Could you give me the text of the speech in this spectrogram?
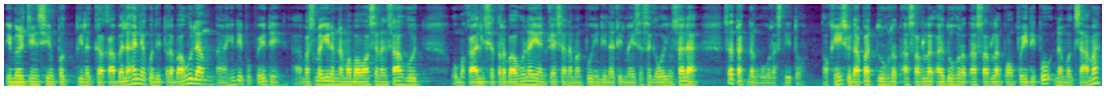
emergency yung pag pinagkakabalahan niya, kundi trabaho lang, ah, hindi po pwede. Ah, mas mainam na mabawasan ng sahod o makaalis sa trabaho na yan kaysa naman po hindi natin may sasagawa yung sala sa takdang oras nito. Okay, so dapat duhur at asar lang, ah, duhur at asar lang po ang pwede po na magsama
